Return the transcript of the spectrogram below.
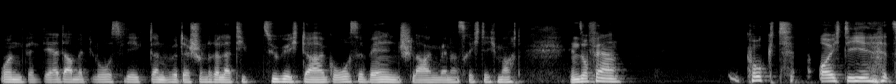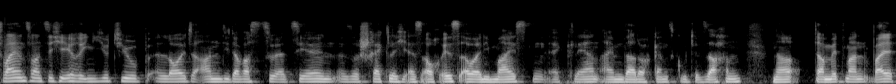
Und wenn der damit loslegt, dann wird er schon relativ zügig da große Wellen schlagen, wenn er es richtig macht. Insofern guckt euch die 22-jährigen YouTube-Leute an, die da was zu erzählen, so schrecklich es auch ist, aber die meisten erklären einem da doch ganz gute Sachen, na, damit man, weil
